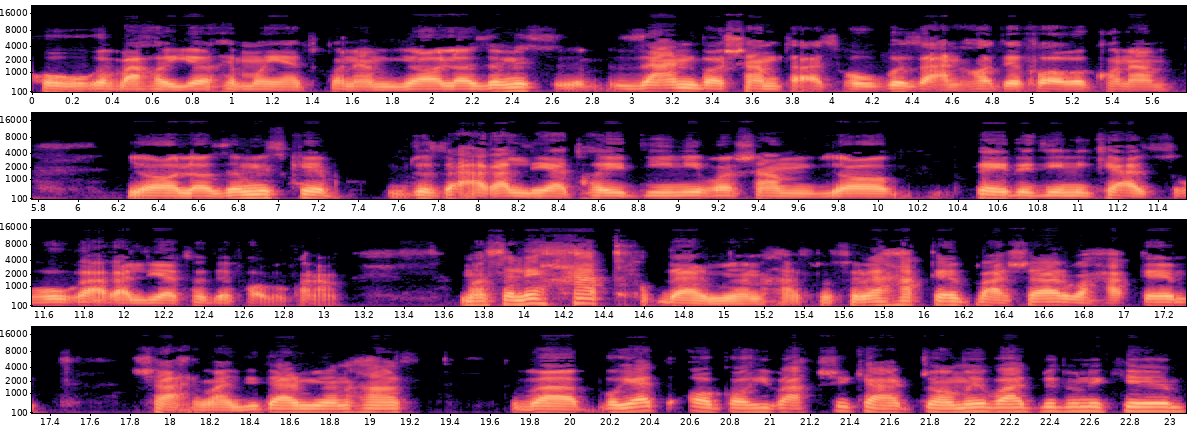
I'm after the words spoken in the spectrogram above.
حقوق بهایی ها حمایت کنم یا لازم نیست زن باشم تا از حقوق زنها دفاع بکنم یا لازم نیست که جز اقلیت های دینی باشم یا غیر دینی که از حقوق اقلیت ها دفاع بکنم. مسئله حق در میان هست. مسئله حق بشر و حق شهروندی در میان هست و باید آگاهی بخشی کرد. جامعه باید بدونه که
